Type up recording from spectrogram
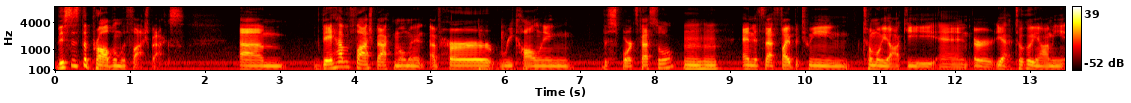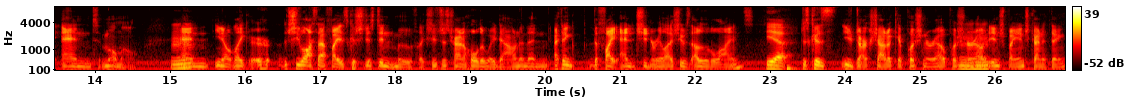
this is the problem with flashbacks. Um, they have a flashback moment of her recalling the sports festival, Mm-hmm. and it's that fight between Tomoyaki and, or yeah, Tokoyami and Momo. Mm-hmm. And you know, like her, she lost that fight is because she just didn't move. Like she was just trying to hold her way down, and then I think the fight ended. She didn't realize she was out of the lines Yeah. just because your dark shadow kept pushing her out, pushing her Mm-hmm. out inch by inch kind of thing.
